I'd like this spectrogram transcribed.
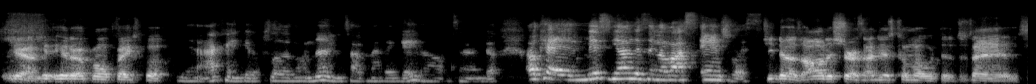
Yeah, hit, hit her up on Facebook. Yeah, I can't get a plug on none. You talking about that gator all the time though. Okay, Miss Young is in Los Angeles. She does all the shirts. I just come up with the designs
